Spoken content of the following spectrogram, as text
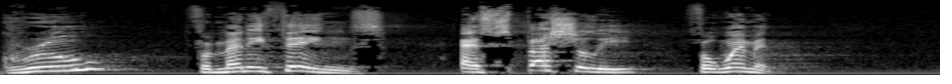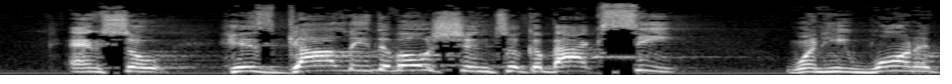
grew for many things, especially for women. And so his godly devotion took a back seat when he wanted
